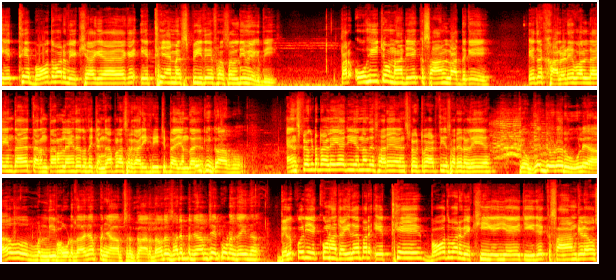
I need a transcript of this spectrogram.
ਇੱਥੇ ਬਹੁਤ ਵਾਰ ਵੇਖਿਆ ਗਿਆ ਹੈ ਕਿ ਇੱਥੇ ਐਮਐਸਪੀ ਦੇ ਫਸਲ ਨਹੀਂ ਵਿਕਦੀ। ਪਰ ਉਹੀ ਝੋਨਾ ਜੇ ਕਿਸਾਨ ਲੱਦ ਕੇ ਇਧਰ ਖਾਲੜੇ ਵੱਲ ਲੈ ਜਾਂਦਾ ਹੈ ਤਰਨ ਤਾਰਨ ਲੈ ਜਾਂਦਾ ਤਾਂ ਉੱਥੇ ਚੰਗਾ ਭਲਾ ਸਰਕਾਰੀ ਖਰੀਦ ਚ ਪੈ ਜਾਂਦਾ ਹੈ। ਕੀ ਕਾਰਨ? ਇੰਸਪੈਕਟਰ ਰਲੇ ਆ ਜੀ ਇਹਨਾਂ ਦੇ ਸਾਰੇ ਇੰਸਪੈਕਟਰ ਆੜਤੀ ਸਾਰੇ ਰਲੇ ਆ। ਕਿਉਂਕਿ ਜਿਹੜੇ ਰੂਲ ਆ ਉਹ ਮੰਡੀ ਬੋਰਡ ਦਾ ਜਾਂ ਪੰਜਾਬ ਸਰਕਾਰ ਦਾ ਉਹਦੇ ਸਾਰੇ ਪੰਜਾਬ 'ਚ ਇੱਕ ਹੋਣਾ ਚਾਹੀਦਾ। ਬਿਲਕੁਲ ਜੀ ਇੱਕ ਹੋਣਾ ਚਾਹੀਦਾ ਪਰ ਇੱਥੇ ਬਹੁਤ ਵਾਰ ਵੇਖੀ ਗਈ ਹੈ ਇਹ ਚੀਜ਼ ਕਿਸਾਨ ਜਿਹੜਾ ਉਹ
